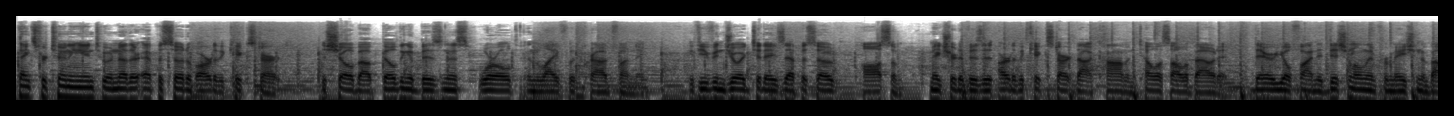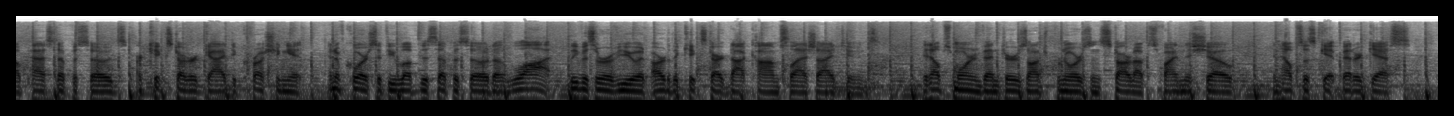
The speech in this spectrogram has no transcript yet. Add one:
Thanks for tuning in to another episode of Art of the Kickstart, the show about building a business, world, and life with crowdfunding. If you've enjoyed today's episode, awesome. Make sure to visit artofthekickstart.com and tell us all about it. There you'll find additional information about past episodes, our Kickstarter guide to crushing it, and of course, if you love this episode a lot, leave us a review at artofthekickstart.com slash iTunes. It helps more inventors, entrepreneurs, and startups find this show and helps us get better guests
